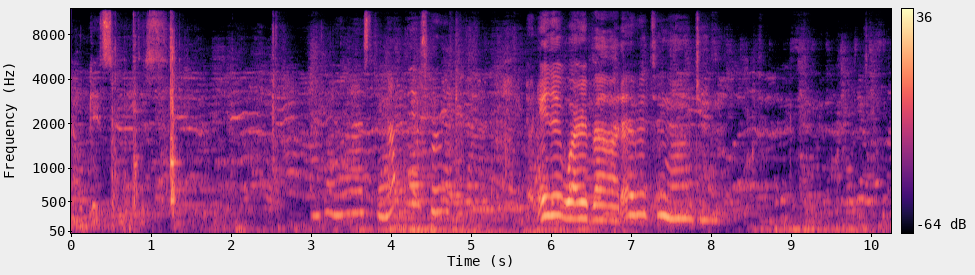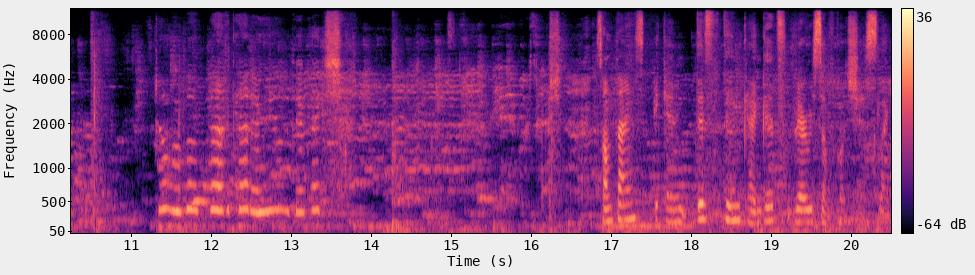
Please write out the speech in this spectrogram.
I'll get some of this. Nothing's broken. Don't need to worry about everything I do. Don't look back at a new direction. Sometimes it can this thing can get very self-conscious like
